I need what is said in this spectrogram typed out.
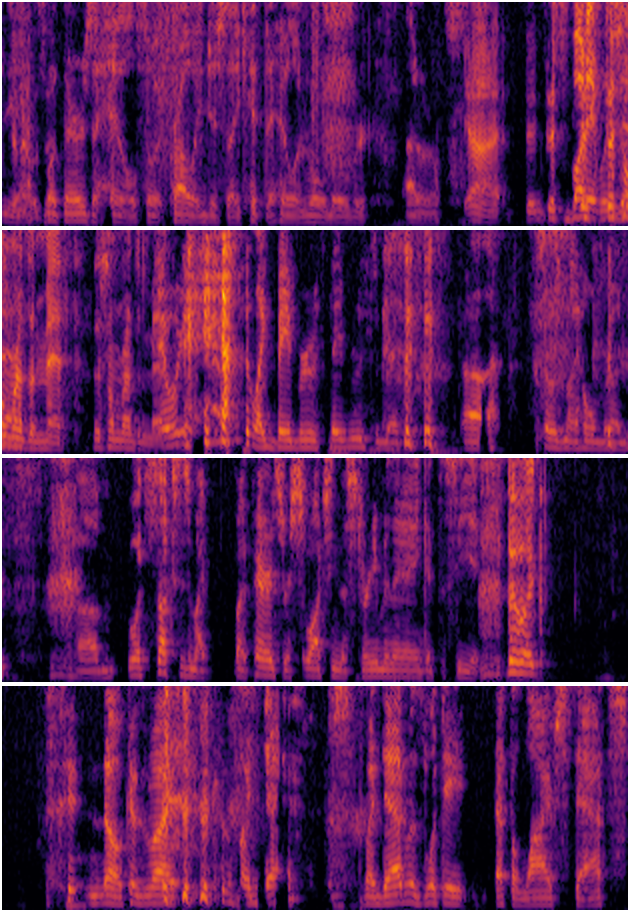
Yeah, was it. but there's a hill, so it probably just like hit the hill and rolled over. I don't know. Yeah, this But this, was, this home uh, run's a myth. This home run's a myth. It wa- like Babe Ruth. Babe Ruth's a myth. So is my home run. Um, what sucks is my my parents were watching the stream and they didn't get to see it. They're like, no, because my because my dad my dad was looking at the live stats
